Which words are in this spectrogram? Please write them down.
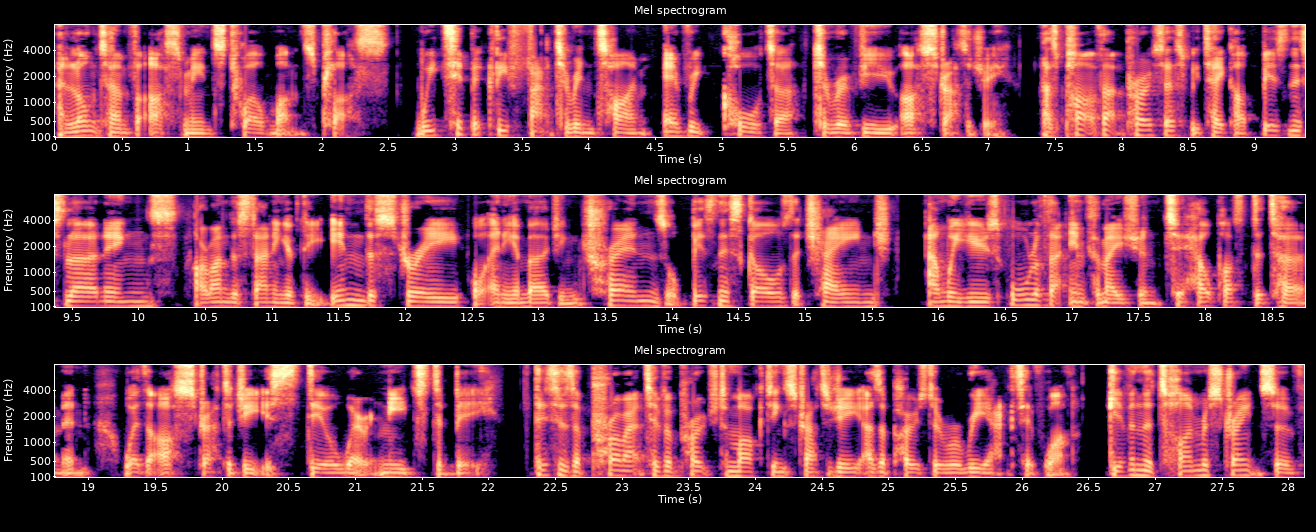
and long term for us means 12 months plus, we typically factor in time every quarter to review our strategy. As part of that process, we take our business learnings, our understanding of the industry, or any emerging trends or business goals that change, and we use all of that information to help us determine whether our strategy is still where it needs to be. This is a proactive approach to marketing strategy as opposed to a reactive one. Given the time restraints of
